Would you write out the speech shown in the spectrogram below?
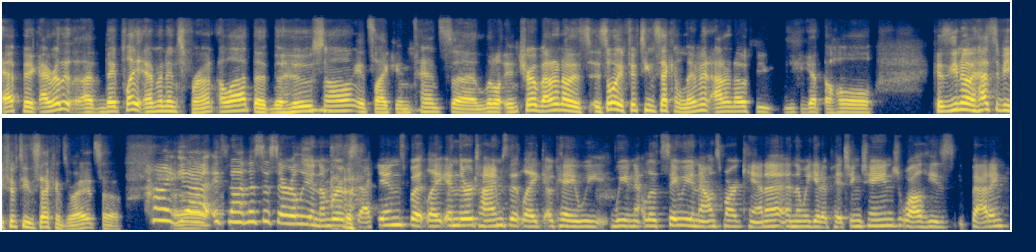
epic. I really uh, they play Eminence Front a lot. The the Who Mhm. song. It's like intense uh, little intro, but I don't know. It's it's only 15 second limit. I don't know if you you could get the whole because you know it has to be 15 seconds, right? So Hi, yeah, Uh, it's not necessarily a number of seconds, but like, and there are times that like, okay, we we let's say we announce Mark Canha and then we get a pitching change while he's batting,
